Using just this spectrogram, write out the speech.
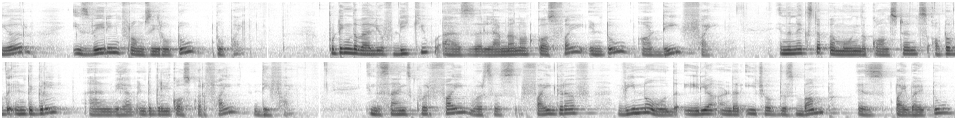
here is varying from 0 to 2 pi. Putting the value of dq as lambda naught cos phi into r d phi. In the next step, I'm moving the constants out of the integral and we have integral cos square phi d phi. In the sine square phi versus phi graph, we know the area under each of this bump is pi by 2.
